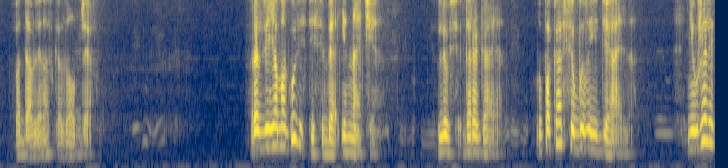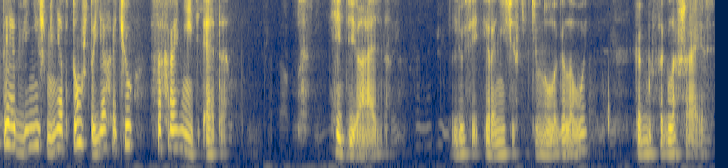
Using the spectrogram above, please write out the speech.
— подавленно сказал Джефф. Разве я могу вести себя иначе? Люси, дорогая, ну пока все было идеально. Неужели ты обвинишь меня в том, что я хочу сохранить это? Идеально. Люси иронически кивнула головой, как бы соглашаясь.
